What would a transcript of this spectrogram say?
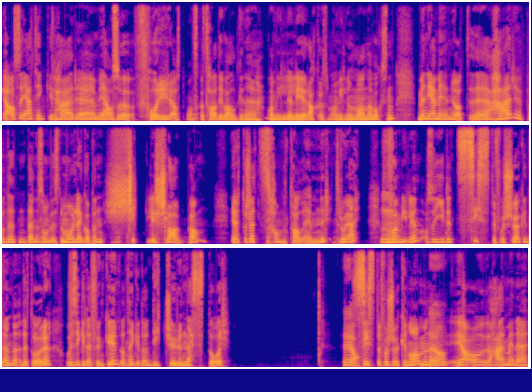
Ja, altså jeg tenker her eh, Jeg er også for at man skal ta de valgene man vil, eller gjøre akkurat som man vil når man er voksen. Men jeg mener jo at eh, her, på denne sommerfesten, må legge opp en skikkelig slagplan. Rett og slett samtaleemner, tror jeg, for Mm. familien. Og så gi det et siste forsøk denne, dette året. Og hvis ikke det funker, da tenker jeg da ditcher du neste år. Ja. Siste forsøket nå. Men Ja. ja. og her mener jeg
